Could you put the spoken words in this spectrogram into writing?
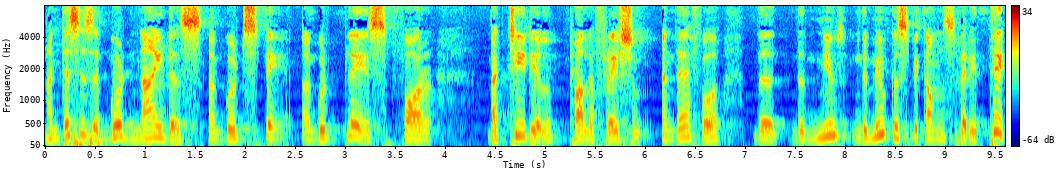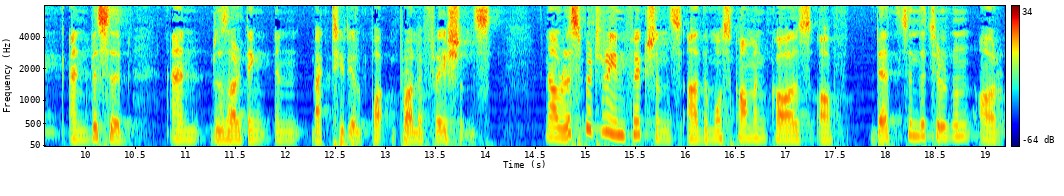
And this is a good nidus, a good, spa- a good place for bacterial proliferation. And therefore, the, the, mu- the mucus becomes very thick and viscid and resulting in bacterial po- proliferations. Now, respiratory infections are the most common cause of deaths in the children or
